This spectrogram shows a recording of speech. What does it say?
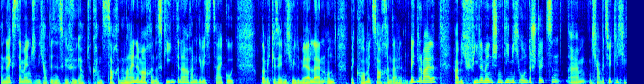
der nächste Mensch und ich habe das Gefühl gehabt, du kannst Sachen alleine machen. Das ging dann auch eine gewisse Zeit gut. Und da habe ich gesehen, ich will mehr lernen und bekomme Sachen rein. Und mittlerweile habe ich viele Menschen, die mich unterstützen. Ähm, ich habe jetzt wirklich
